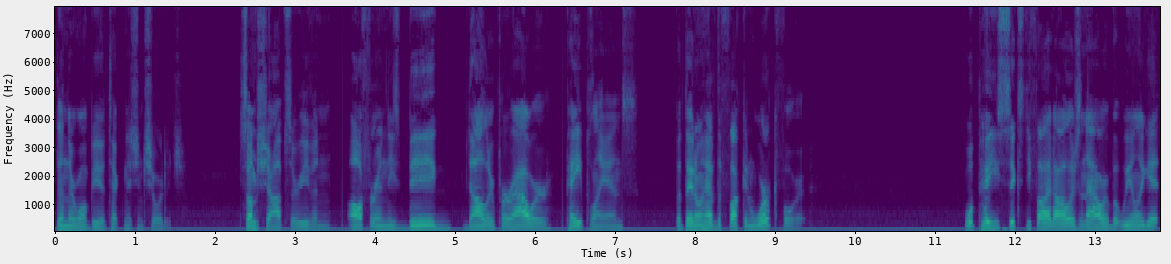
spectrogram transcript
Then there won't be a technician shortage. Some shops are even offering these big dollar per hour pay plans, but they don't have the fucking work for it. We'll pay you $65 an hour, but we only get,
